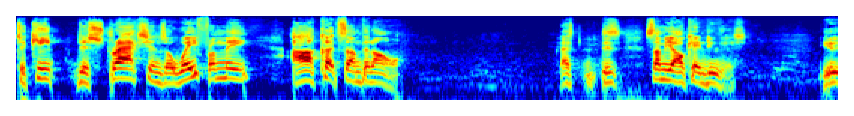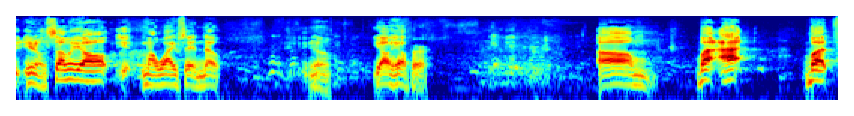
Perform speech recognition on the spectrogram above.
to keep distractions away from me I'll cut something on. That's this, some of y'all can't do this. You you know some of y'all. My wife said no. You know y'all help her. Um, but I but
